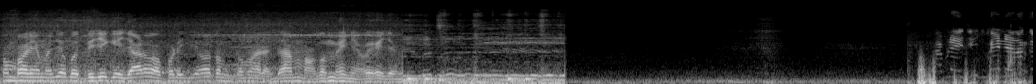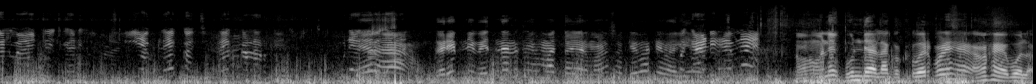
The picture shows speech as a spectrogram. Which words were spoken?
ખંભાળિયામાં જે બધી જગ્યાએ જાળવા પડી ગયા તમે તમારા ગામમાં ગમે ને વહી જાય ગરીબની વેદના નથી સમજતો યાર માણસો કેવા કેવા મને ભૂંડા લાગો ખબર પડે હે? હા બોલો.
